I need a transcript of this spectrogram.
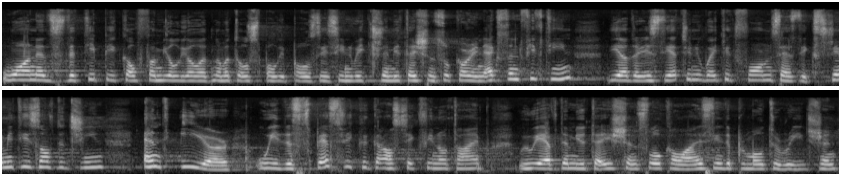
One is the typical familial adenomatous polyposis in which the mutations occur in exon 15. The other is the attenuated forms as the extremities of the gene. And here, with the specific gastric phenotype, we have the mutations localized in the promoter region,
